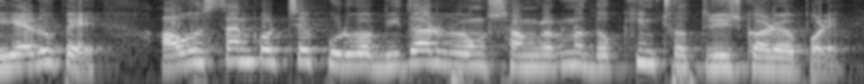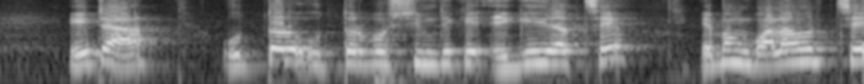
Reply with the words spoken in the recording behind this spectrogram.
এরিয়া রূপে অবস্থান করছে পূর্ব বিদর্ভ এবং সংলগ্ন দক্ষিণ ছত্তিশগড়ের ওপরে। এটা উত্তর উত্তর পশ্চিম দিকে এগিয়ে যাচ্ছে এবং বলা হচ্ছে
